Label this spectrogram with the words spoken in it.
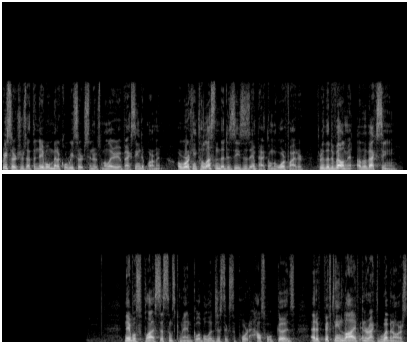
Researchers at the Naval Medical Research Center's Malaria Vaccine Department are working to lessen the disease's impact on the warfighter through the development of a vaccine. Naval Supply Systems Command Global Logistics Support Household Goods added 15 live interactive webinars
